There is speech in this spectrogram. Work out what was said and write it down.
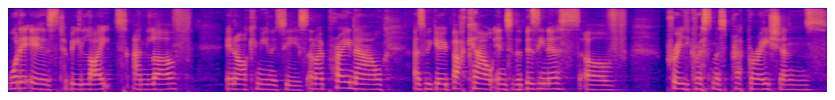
what it is to be light and love in our communities. And I pray now, as we go back out into the busyness of pre Christmas preparations,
